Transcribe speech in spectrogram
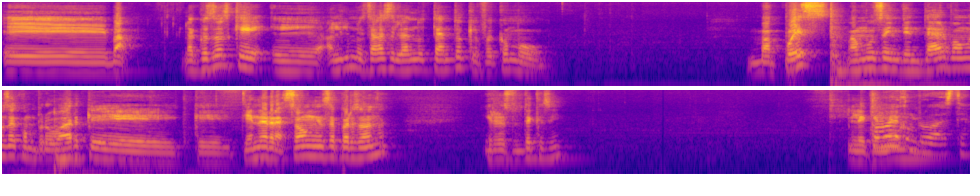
Eh, va. La cosa es que eh, alguien me estaba celando tanto que fue como. Va, pues, vamos a intentar, vamos a comprobar que, que tiene razón esa persona. Y resulta que sí. Le ¿Cómo lo comprobaste?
